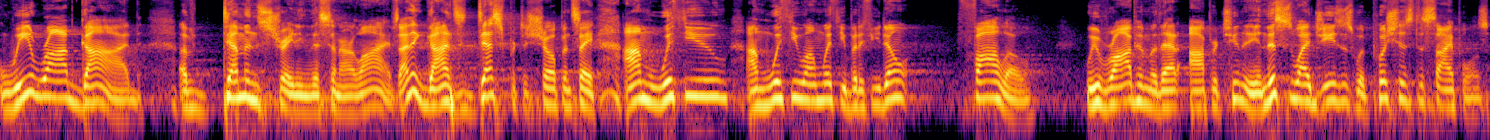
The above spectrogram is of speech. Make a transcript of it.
we rob God of demonstrating this in our lives. I think God's desperate to show up and say, I'm with you, I'm with you, I'm with you. But if you don't follow, we rob him of that opportunity. And this is why Jesus would push his disciples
